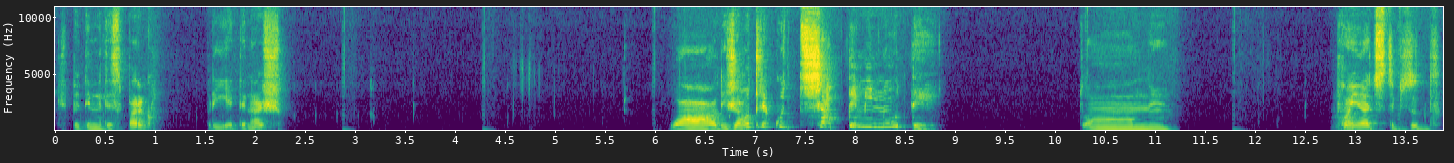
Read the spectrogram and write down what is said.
Și pe tine te sparg, prietenaș. Wow, deja au trecut șapte minute. Doamne. Păi în acest episod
